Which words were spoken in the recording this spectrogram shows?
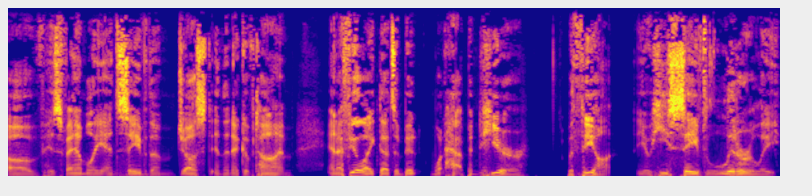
of his family and save them just in the nick of time. And I feel like that's a bit what happened here with Theon. You know, he saved literally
